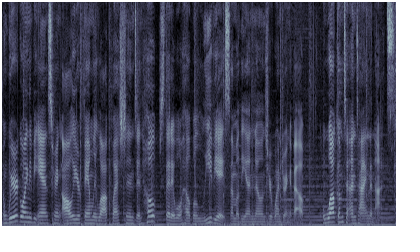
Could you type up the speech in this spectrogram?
And we're going to be answering all of your family law questions in hopes that it will help alleviate some of the unknowns you're wondering about. Welcome to Untying the Knots.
